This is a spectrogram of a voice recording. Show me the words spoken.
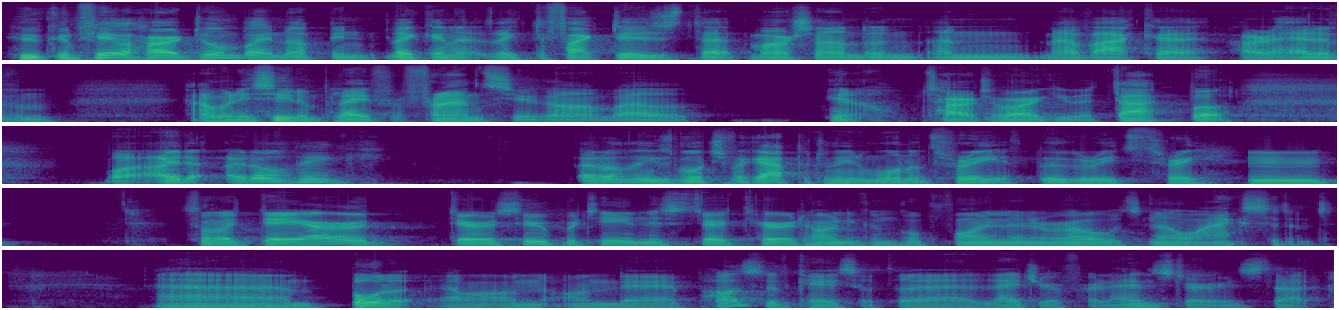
who can feel hard done by not being like, and uh, like the fact is that Marchand and, and Mauvaka are ahead of him, and when you see them play for France, you're going, well, you know, it's hard to argue with that. But, but I, I don't think, I don't think there's much of a gap between one and three if Bourgarit's three. So like they are they're a super team. This is their third Heineken Cup final in a row. It's no accident. Um, but on on the positive case of the ledger for Leinster is that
